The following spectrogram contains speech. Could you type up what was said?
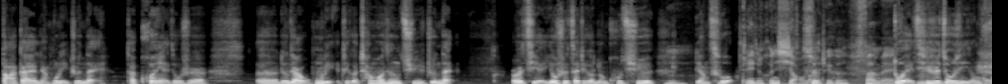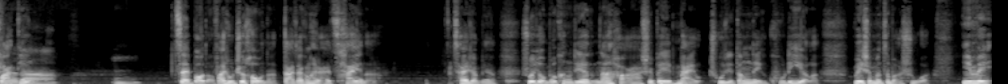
大概两公里之内，它宽也就是呃零点五公里这个长方形区域之内，而而且又是在这个冷库区两侧，这已经很小了，这个范围。对，其实就是已经划定了。嗯，在报道发出之后呢，大家刚开始还猜呢，猜什么呀？说有没有可能这些男孩啊是被卖出去当那个苦力了？为什么这么说？因为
